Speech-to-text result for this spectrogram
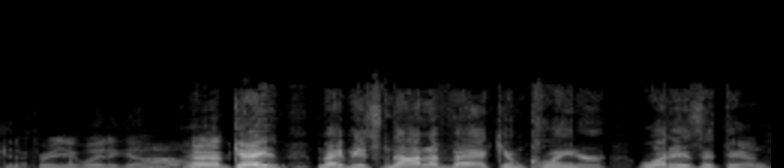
Good for you. Way to go. Uh, Okay, maybe it's not a vacuum cleaner. What is it then?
